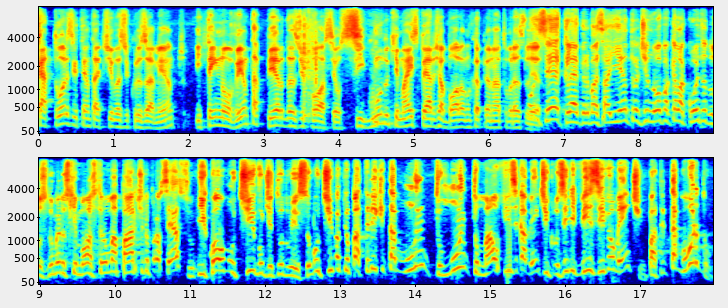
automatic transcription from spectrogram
14 tentativas de cruzamento e tem 90 perdas de posse. É o segundo que mais perde a bola no Campeonato Brasileiro. Pois é, Kleber, mas aí entra de novo aquela coisa dos números que mostram uma parte do processo. E qual o motivo de tudo isso? O motivo é que o Patrick está muito, muito mal fisicamente, inclusive visivelmente. O Patrick está gordo.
